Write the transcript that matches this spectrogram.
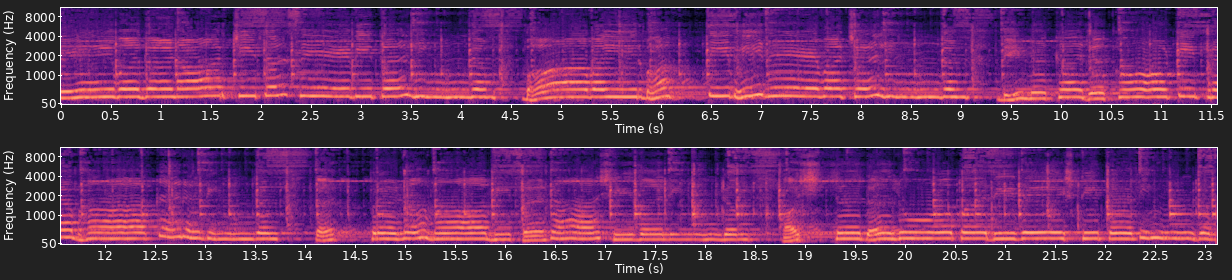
देवगणार्चितसेवितलिङ्गं भावैर्भक्तिभिरेव च लिङ्गं दिनकरकोटिप्रभाकरलिङ्गं तत्प्रणमामि सदा शिवलिङ्गम् अष्टदलोपरिवेष्टितलिङ्गं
